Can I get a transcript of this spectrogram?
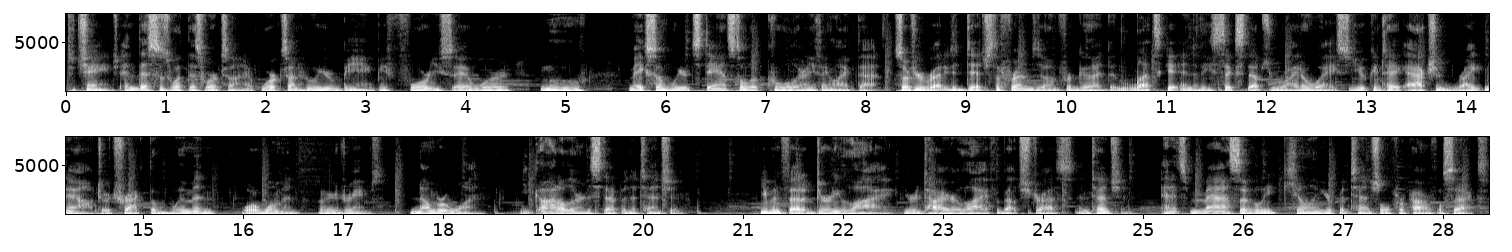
to change. And this is what this works on. It works on who you're being before you say a word, move, make some weird stance to look cool or anything like that. So if you're ready to ditch the friend zone for good, then let's get into these six steps right away so you can take action right now to attract the women or woman of your dreams. Number one, you gotta learn to step into tension. You've been fed a dirty lie your entire life about stress and tension, and it's massively killing your potential for powerful sex.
